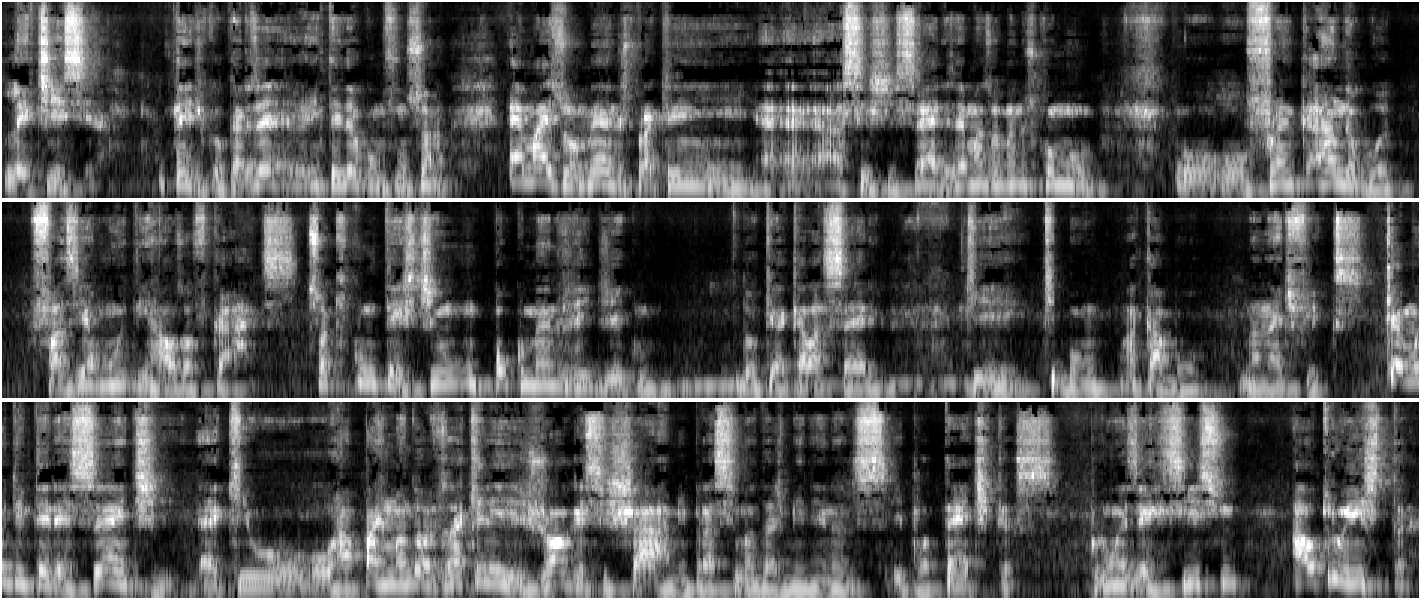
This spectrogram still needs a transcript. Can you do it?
Letícia. Entende o que eu quero dizer? Entendeu como funciona? É mais ou menos, para quem é, assiste séries, é mais ou menos como o, o Frank Underwood fazia muito em House of Cards. Só que com um textinho um pouco menos ridículo do que aquela série que, que bom, acabou na Netflix. O que é muito interessante é que o, o rapaz mandou avisar que ele joga esse charme para cima das meninas hipotéticas por um exercício altruísta.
